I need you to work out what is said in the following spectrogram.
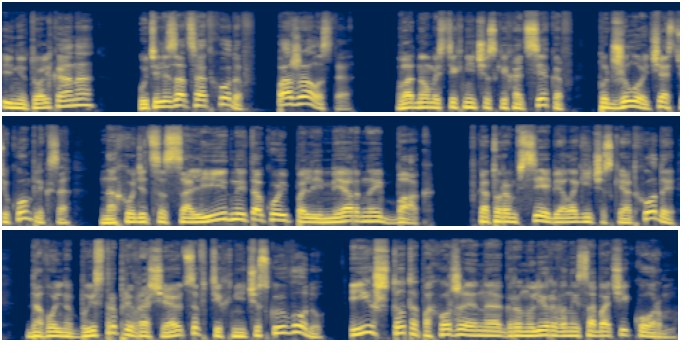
И не только она. Утилизация отходов. Пожалуйста. В одном из технических отсеков, под жилой частью комплекса, находится солидный такой полимерный бак, в котором все биологические отходы довольно быстро превращаются в техническую воду и что-то похожее на гранулированный собачий корм,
